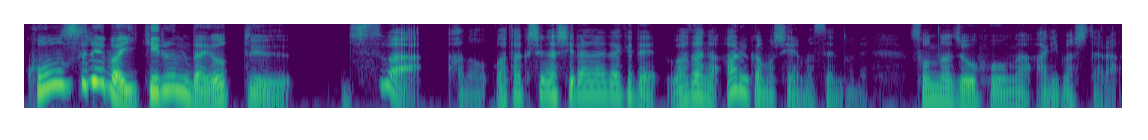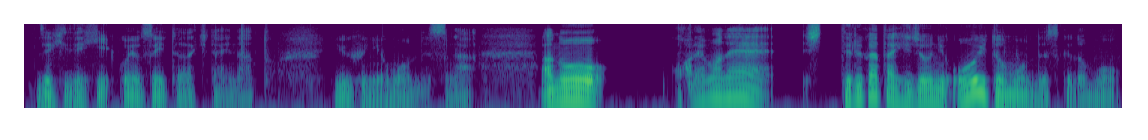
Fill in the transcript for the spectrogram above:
こうすればいけるんだよという実はあの私が知らないだけで技があるかもしれませんのでそんな情報がありましたらぜひぜひお寄せいただきたいなというふうに思うんですがあのこれもね知ってる方非常に多いと思うんですけども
